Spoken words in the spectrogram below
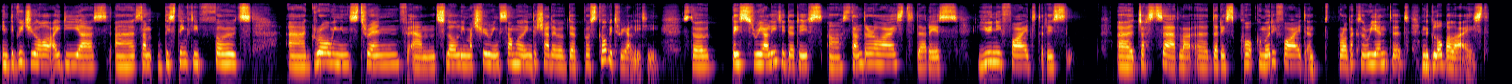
individual ideas, uh, some distinctive thoughts, uh, growing in strength and slowly maturing somewhere in the shadow of the post-COVID reality. So this reality that is uh, standardized, that is unified, that is uh, just said, uh, that is co commodified and product oriented and globalized.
